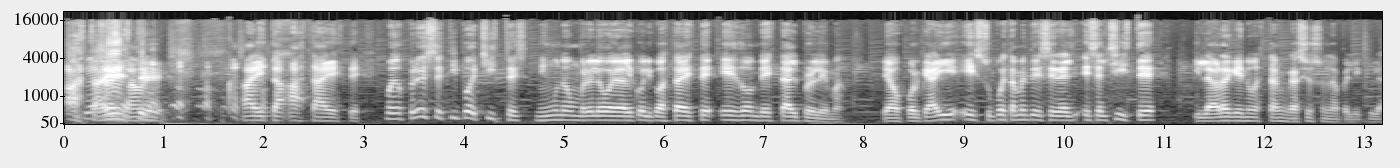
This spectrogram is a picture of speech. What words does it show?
Hasta este. Ahí está, hasta este. Bueno, pero ese tipo de chistes, ningún hombre lobo era alcohólico hasta este, es donde está el problema. Digamos, porque ahí es supuestamente ese era el- es el chiste y la verdad que no es tan gracioso en la película.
